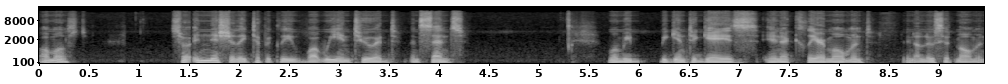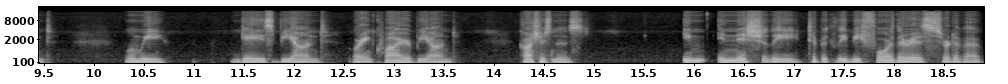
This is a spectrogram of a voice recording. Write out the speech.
almost. So initially, typically what we intuit and sense when we begin to gaze in a clear moment, in a lucid moment, when we gaze beyond or inquire beyond consciousness, in, initially, typically before there is sort of a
